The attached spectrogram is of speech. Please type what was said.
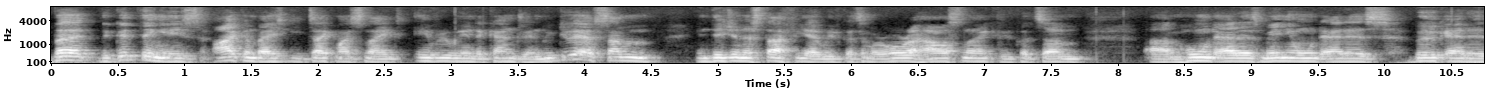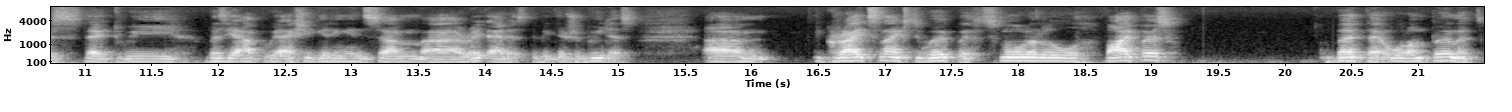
But the good thing is I can basically take my snakes everywhere in the country. And we do have some indigenous stuff here. We've got some Aurora house snake. We've got some um, horned adders, many horned adders, Berg adders that we busy up. We're actually getting in some uh, red adders, the Bitis Um, great snakes to work with, small little vipers, but they're all on permit.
